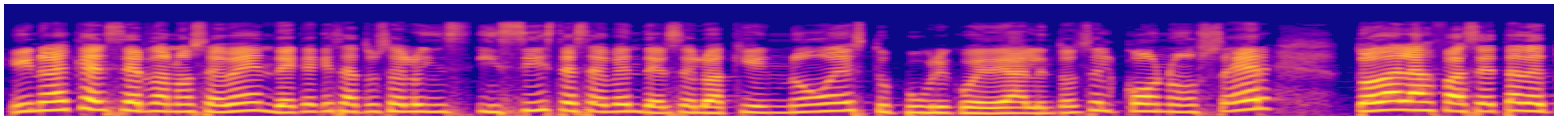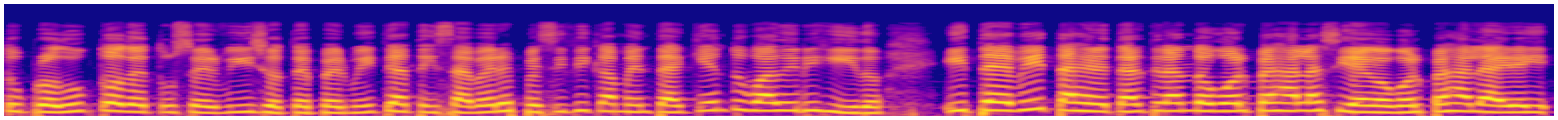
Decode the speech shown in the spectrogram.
Y no es que el cerdo no se vende, es que quizá tú se lo ins- insistes en vendérselo a quien no es tu público ideal. Entonces el conocer todas las facetas de tu producto o de tu servicio te permite a ti saber específicamente a quién tú vas dirigido y te evitas estar tirando golpes a la ciega, golpes al aire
